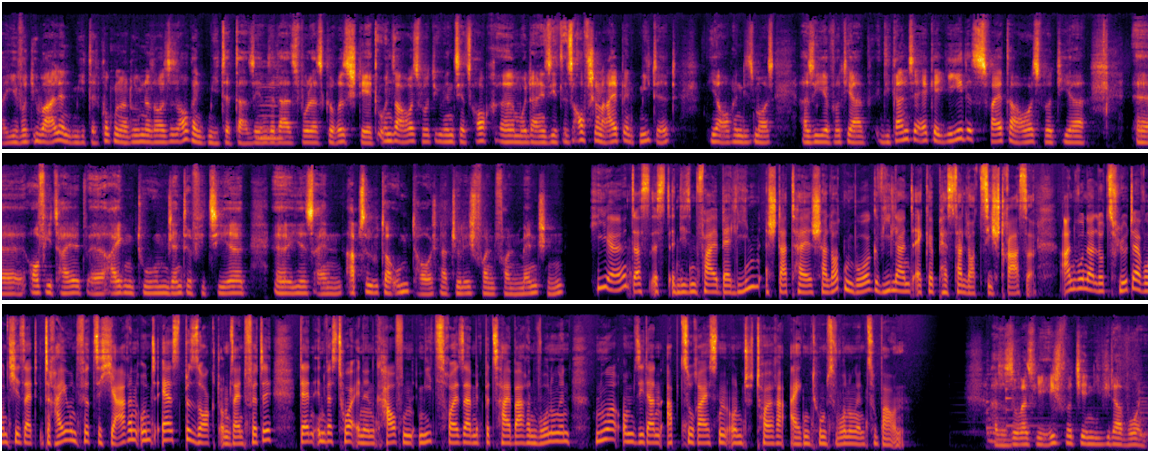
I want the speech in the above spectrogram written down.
Hier wird überall entmietet. Gucken wir da drüben, das Haus ist auch entmietet. Da sehen mhm. Sie da, wo das Gerüst steht. Unser Haus wird übrigens jetzt auch äh, modernisiert, ist auch schon halb entmietet. Hier auch in diesem Haus. Also hier wird ja die ganze Ecke, jedes zweite Haus wird hier äh, aufgeteilt, äh, Eigentum, gentrifiziert. Äh, hier ist ein absoluter Umtausch natürlich von, von Menschen. Hier, das ist in diesem Fall Berlin, Stadtteil Charlottenburg, Wieland-Ecke Pestalozzi-Straße. Anwohner Lutz Flöter wohnt hier seit 43 Jahren und er ist besorgt um sein Viertel, denn InvestorInnen kaufen Mietshäuser mit bezahlbaren Wohnungen, nur um sie dann abzureißen und teure Eigentumswohnungen zu bauen. Also sowas wie ich wird hier nie wieder wohnen.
